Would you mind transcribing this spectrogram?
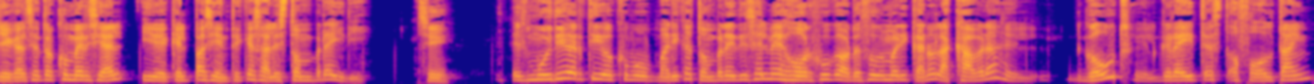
llega al centro comercial y ve que el paciente que sale es Tom Brady. Sí. Es muy divertido como marica Tom Brady es el mejor jugador de fútbol americano, la cabra, el GOAT, el greatest of all time.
